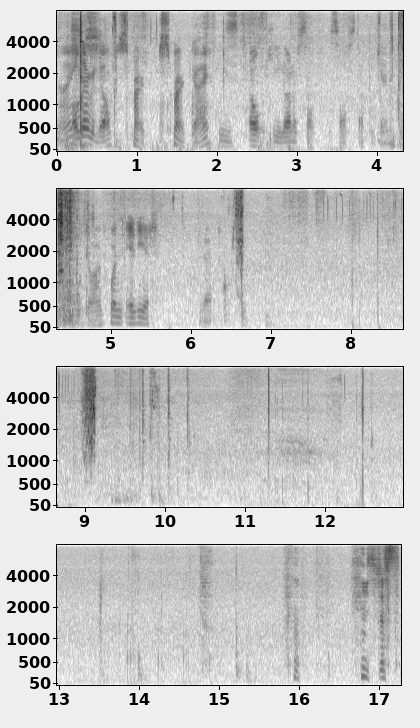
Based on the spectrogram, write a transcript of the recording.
Nice. Oh, there we go. Smart, smart guy. He's oh, he got himself, himself stuck again. Oh God, what an idiot. Yeah. He's just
